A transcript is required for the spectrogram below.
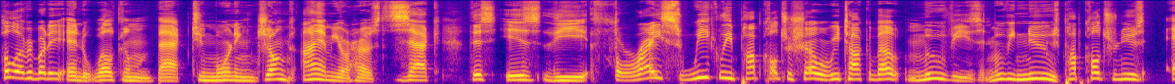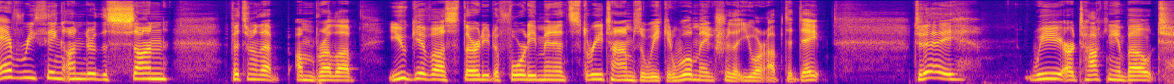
Hello, everybody, and welcome back to Morning Junk. I am your host, Zach. This is the thrice weekly pop culture show where we talk about movies and movie news, pop culture news, everything under the sun fits under that umbrella. You give us 30 to 40 minutes three times a week, and we'll make sure that you are up to date. Today, we are talking about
